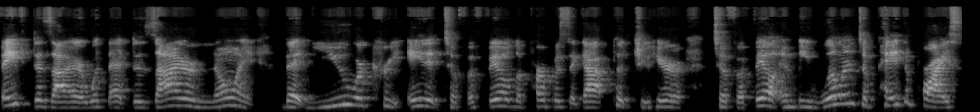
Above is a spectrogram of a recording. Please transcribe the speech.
faith desire, with that desire knowing that you were created to fulfill the purpose that God put you here to fulfill and be willing to pay the price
